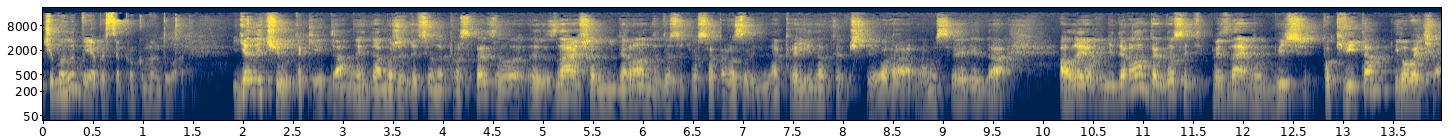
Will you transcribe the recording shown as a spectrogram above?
Чи могли б ви якось це прокоментувати? Я не чув таких даних, да, може для цього не. Знаю, що Нідерланди досить високо розвинена країна, в тому числі в аграрному сфері. Да. Але в Нідерландах досить ми знаємо більше по квітам і овочам.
